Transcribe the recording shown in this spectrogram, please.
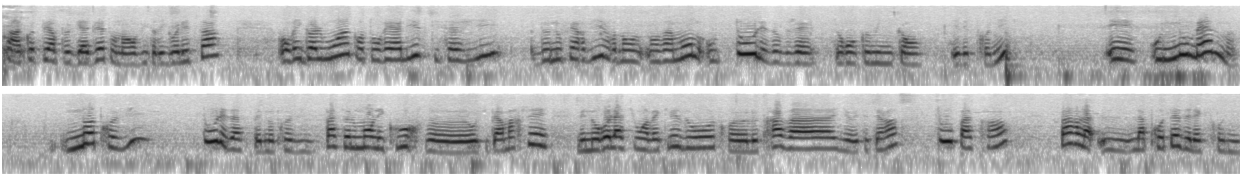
c'est un côté un peu gadget, on a envie de rigoler de ça. On rigole moins quand on réalise qu'il s'agit de nous faire vivre dans, un monde où tous les objets seront communicants électroniques et où nous-mêmes, notre vie, tous les aspects de notre vie, pas seulement les courses euh, au supermarché, mais nos relations avec les autres, euh, le travail, euh, etc., tout passera par la prothèse électronique.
